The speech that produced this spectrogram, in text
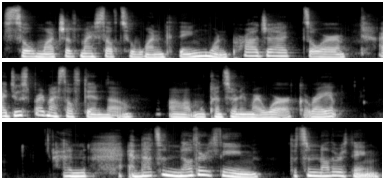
so much of myself to one thing, one project, or I do spread myself thin though, um, concerning my work, right? And and that's another thing. That's another thing.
